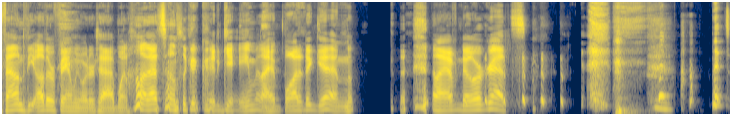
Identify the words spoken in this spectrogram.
found the other Family Order tab, went, "Huh, that sounds like a good game," and I bought it again, and I have no regrets. That's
